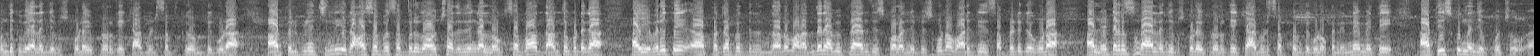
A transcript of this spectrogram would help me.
ముందుకు వేయాలని చెప్పేసి కూడా ఇప్పటివరకు కేబినెట్ సబ్ కమిటీ కూడా ఆ పిలుపునిచ్చింది. రాజ్యసభ సభ్యులు కావచ్చు అదేవిధంగా లోక్సభ దాంతోపాటుగా ఆ ఎవరైతే ప్రజాప్రతినిధులు ఉన్నారో వారందరి అభిప్రాయం తీసుకోవాలని చెప్పేసి కూడా వారికి సపరేట్గా కూడా ఆ లెటర్స్ రాయాలని చెప్పేసి కూడా ఇప్పటివరకు కేబినెట్ సబ్ కమిటీ కూడా ఒక నిర్ణయం అయితే ఆ తీసుకుందని చెప్పుకోవచ్చు. ఆ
